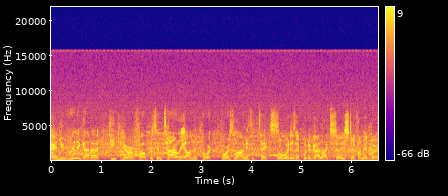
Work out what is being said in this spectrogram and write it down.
And you've really got to keep your focus entirely on the court for as long as it takes. Well, where does that put a guy like, say, Stefan Edberg?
